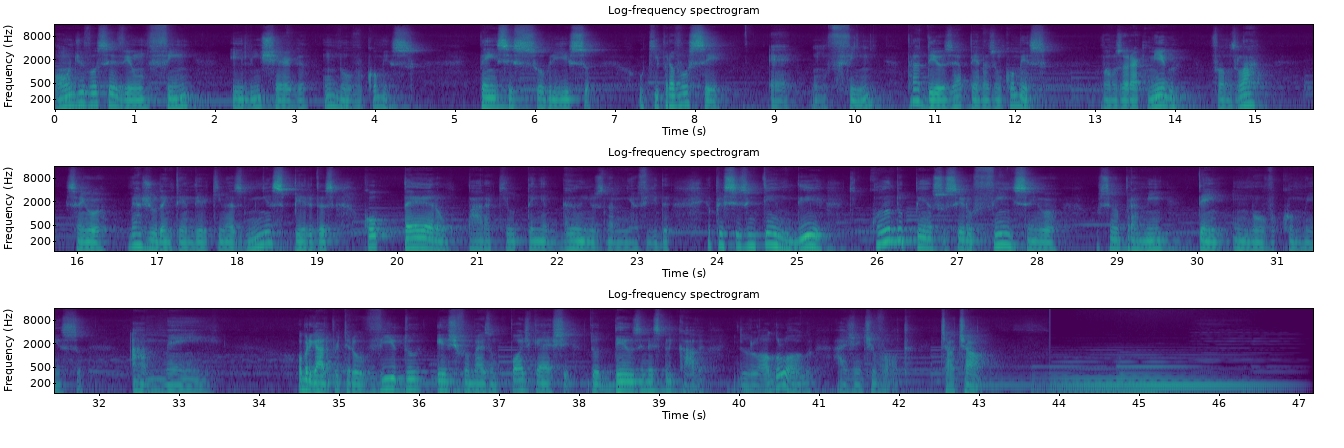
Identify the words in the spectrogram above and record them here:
onde você vê um fim, ele enxerga um novo começo. Pense sobre isso. O que para você é um fim, para Deus é apenas um começo. Vamos orar comigo? Vamos lá? Senhor, me ajuda a entender que as minhas perdas cooperam para que eu tenha ganhos na minha vida. Eu preciso entender que quando penso ser o fim, Senhor, o Senhor para mim tem um novo começo. Amém. Obrigado por ter ouvido. Este foi mais um podcast do Deus Inexplicável. E logo, logo a gente volta. Tchau, tchau.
